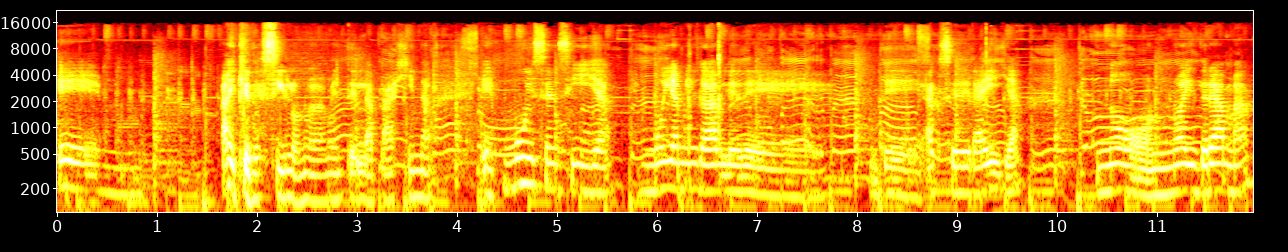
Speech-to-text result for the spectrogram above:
Eh, hay que decirlo nuevamente, la página es muy sencilla, muy amigable de, de acceder a ella. No, no hay drama,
